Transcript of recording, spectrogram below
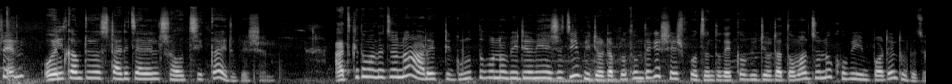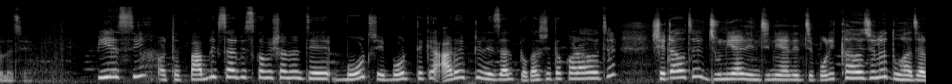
friend welcome to your study channel Sahaj Shiksha education আজকে তোমাদের জন্য আরও একটি গুরুত্বপূর্ণ ভিডিও নিয়ে এসেছি। ভিডিওটা প্রথম থেকে শেষ পর্যন্ত দেখো। ভিডিওটা তোমার জন্য খুবই ইম্পর্টেন্ট হতে চলেছে। পিএসসি অর্থাৎ পাবলিক সার্ভিস কমিশনের যে বোর্ড সেই বোর্ড থেকে আরও একটি রেজাল্ট প্রকাশিত করা হয়েছে। সেটা হচ্ছে জুনিয়র ইঞ্জিনিয়ারের যে পরীক্ষা হয়েছিল দু হাজার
